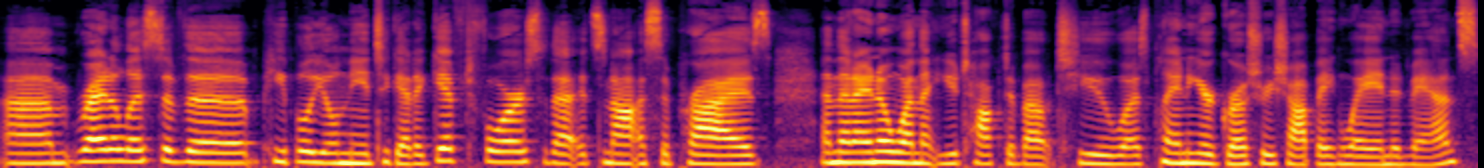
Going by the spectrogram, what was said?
Um, write a list of the people you'll need to get a gift for so that it's not a surprise. And then I know one that you talked about too was planning your grocery shopping way in advance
